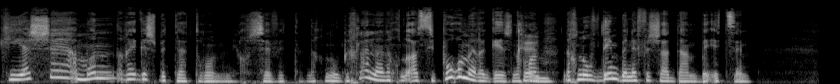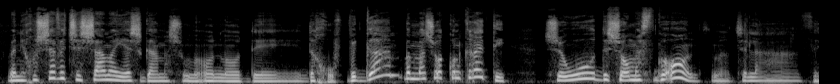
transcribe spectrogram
כי יש אה, המון רגש בתיאטרון, אני חושבת. אנחנו בכלל, אנחנו, הסיפור הוא מרגש, נכון? כן. אנחנו עובדים בנפש האדם בעצם. ואני חושבת ששם יש גם משהו מאוד מאוד אה, דחוף. וגם במשהו הקונקרטי, שהוא the show must go on, זאת אומרת, של הזה.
